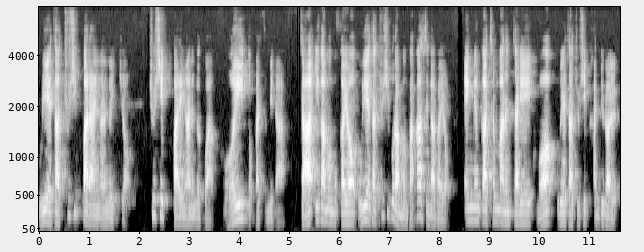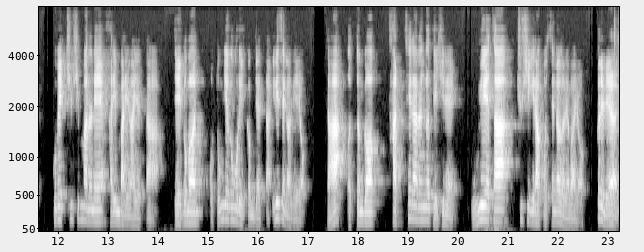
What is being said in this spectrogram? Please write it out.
우리 회사 주식 발행하는 거 있죠. 주식 발행하는 것과 거의 똑같습니다. 자, 이거 한번 볼까요? 우리 회사 주식으로 한번 바꿔서 생각해봐요. 액면가 천만원짜리 뭐 우리 회사 주식 한 주를 970만원에 할인 발행하였다. 대금은 보통 예금으로 입금됐다. 이렇게 생각해요. 자, 어떤 거 사채라는 것 대신에 우리 회사 주식이라고 생각을 해봐요. 그러면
